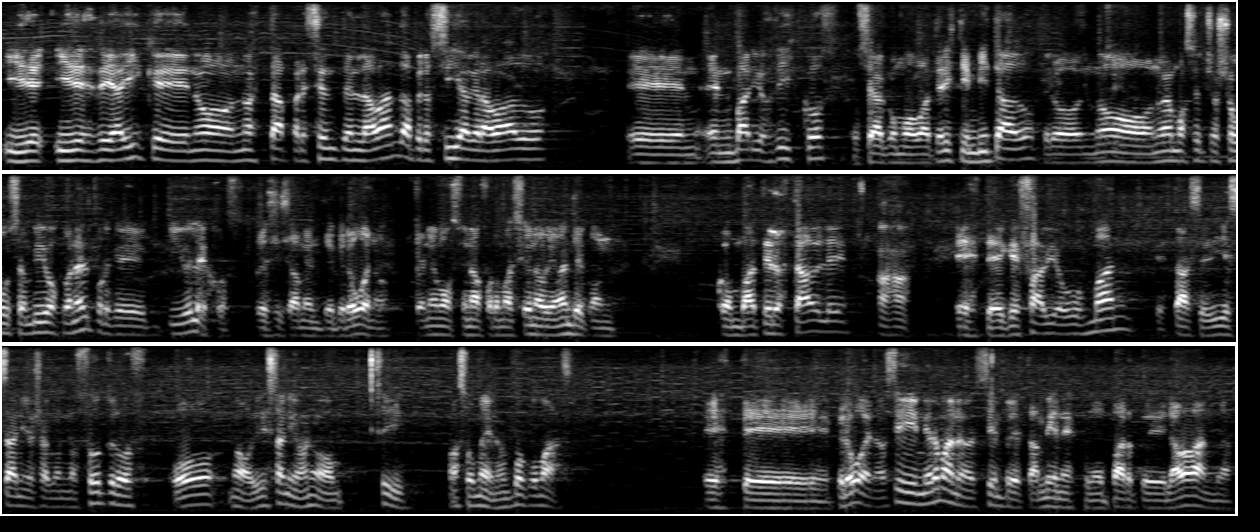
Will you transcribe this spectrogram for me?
y, de- y desde ahí que no, no está presente en la banda, pero sí ha grabado en, en varios discos, o sea, como baterista invitado, pero no, no hemos hecho shows en vivos con él porque vive lejos, precisamente. Pero bueno, tenemos una formación obviamente con, con batero estable, Ajá. este, que es Fabio Guzmán, que está hace 10 años ya con nosotros, o no, 10 años no, sí, más o menos, un poco más. Este, pero bueno, sí, mi hermano siempre también es como parte de la banda,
